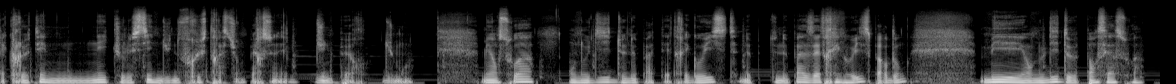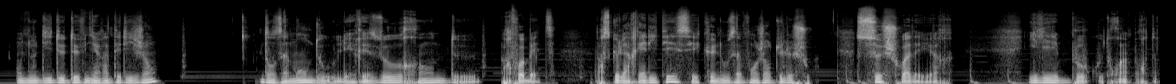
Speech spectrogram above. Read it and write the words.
La cruauté n'est que le signe d'une frustration personnelle, d'une peur, du moins. Mais en soi, on nous dit de ne pas être égoïste, de ne pas être égoïste, pardon, mais on nous dit de penser à soi. On nous dit de devenir intelligent dans un monde où les réseaux rendent bêtes. Parce que la réalité, c'est que nous avons aujourd'hui le choix. Ce choix d'ailleurs, il est beaucoup trop important.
